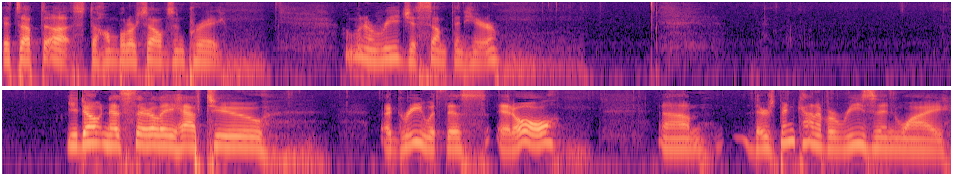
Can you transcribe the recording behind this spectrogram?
It's up to us to humble ourselves and pray. I'm going to read you something here. You don't necessarily have to agree with this at all. Um, there's been kind of a reason why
